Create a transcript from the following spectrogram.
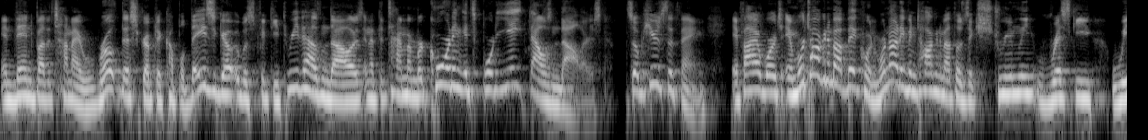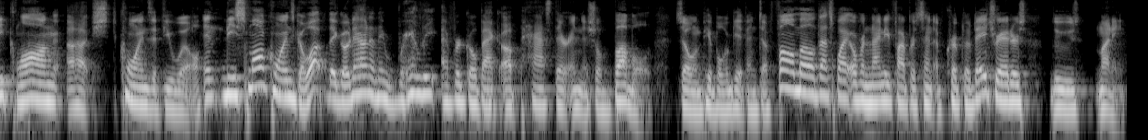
And then by the time I wrote this script a couple days ago, it was $53,000. And at the time I'm recording, it's $48,000. So here's the thing. If I were to, and we're talking about Bitcoin, we're not even talking about those extremely risky week long uh, coins, if you will. And these small coins go up, they go down, and they rarely ever go back up past their initial bubble. So when people get into FOMO, that's why over 95% of crypto day traders lose money.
